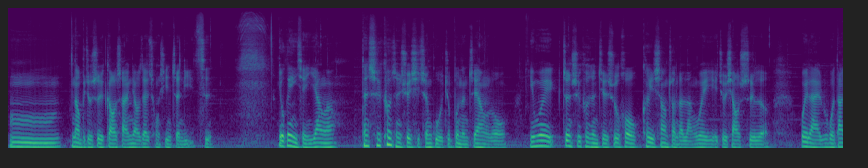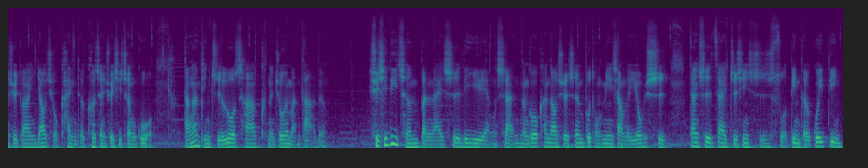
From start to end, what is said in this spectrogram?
嗯，那不就是高三要再重新整理一次，又跟以前一样了。但是课程学习成果就不能这样喽，因为正式课程结束后，可以上传的栏位也就消失了。未来如果大学端要求看你的课程学习成果，档案品质落差可能就会蛮大的。学习历程本来是利益良善，能够看到学生不同面向的优势，但是在执行时所定的规定，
